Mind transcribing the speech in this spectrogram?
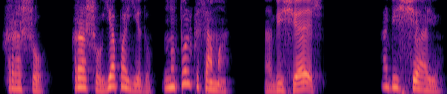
Хорошо, хорошо, я поеду, но только сама». «Обещаешь?» «Обещаю».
